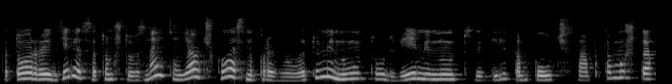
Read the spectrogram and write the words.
которые делятся о том, что, вы знаете, я очень классно провел эту минуту, две минуты или там полчаса, потому что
